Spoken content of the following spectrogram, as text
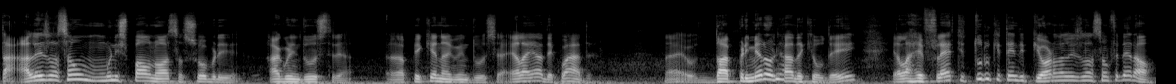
Tá, a legislação municipal nossa sobre agroindústria, a pequena agroindústria, ela é adequada? Né? Eu, da primeira olhada que eu dei, ela reflete tudo que tem de pior na legislação federal.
